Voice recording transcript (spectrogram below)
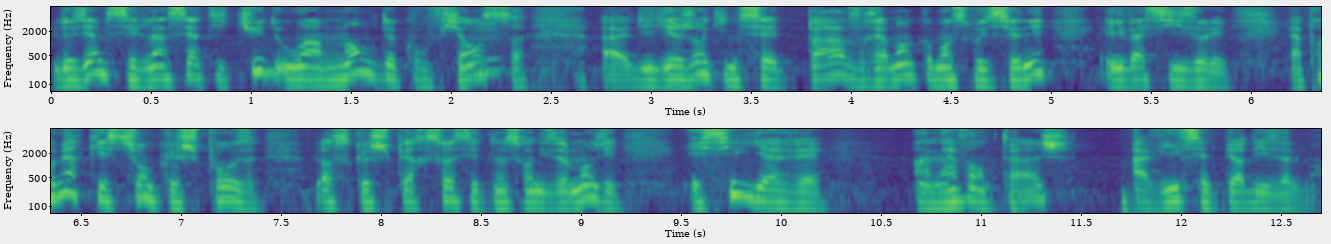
Le deuxième, c'est l'incertitude ou un manque de confiance mm. euh, du dirigeant qui ne sait pas vraiment comment se positionner et il va s'isoler. La première question que je pose lorsque je perçois cette notion d'isolement, j'ai et s'il y avait un avantage à vivre cette période d'isolement?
